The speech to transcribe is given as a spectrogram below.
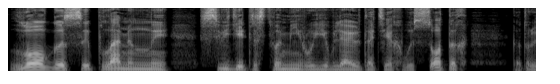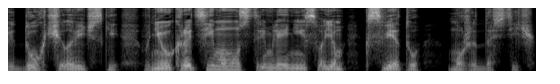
Логосы пламенные свидетельства миру являют о тех высотах, которые дух человеческий в неукротимом устремлении своем к свету может достичь.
